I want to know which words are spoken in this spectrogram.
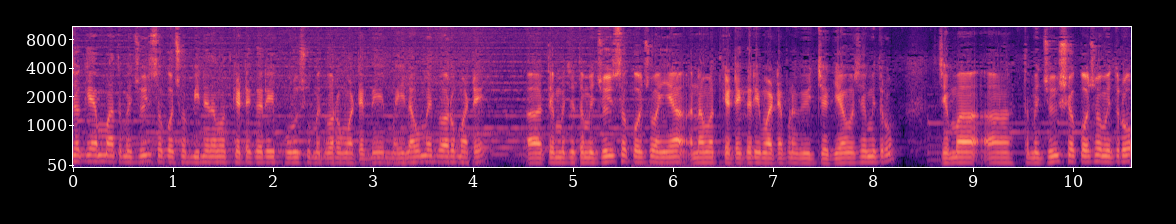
જગ્યામાં તમે જોઈ શકો છો. બિન અનામત કેટેગરી, પુરુષ ઉમેદવારો માટે બે, મહિલા ઉમેદવારો માટે તેમજ તમે જોઈ શકો છો અહીંયા અનામત કેટેગરી માટે પણ વિવિધ જગ્યાઓ છે મિત્રો. જેમાં તમે જોઈ શકો છો મિત્રો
